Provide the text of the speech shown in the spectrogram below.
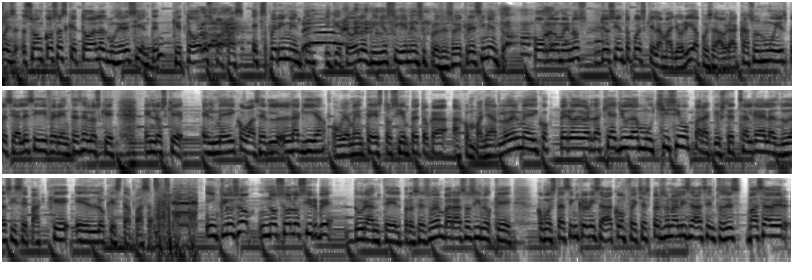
Pues son cosas que todas las mujeres sienten, que todos los papás experimentan y que todos los niños siguen en su proceso de crecimiento. Por lo menos yo siento pues que la mayoría, pues habrá casos muy especiales y diferentes en los que, en los que el médico va a ser la guía. Obviamente esto siempre toca acompañarlo del médico, pero de verdad que ayuda muchísimo para que usted salga de las dudas y sepa qué es lo que está pasando. Incluso no solo sirve durante el proceso de embarazo, sino que como está sincronizada con fechas personalizadas, entonces vas a ver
